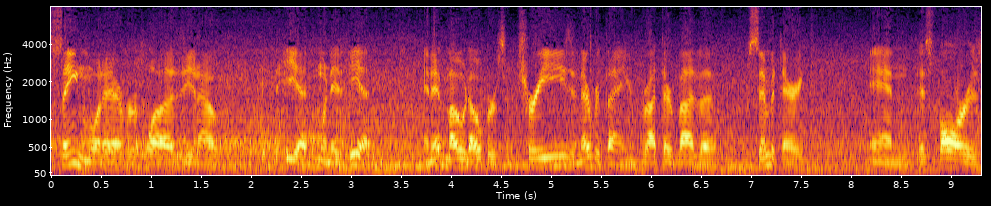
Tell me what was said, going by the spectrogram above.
seen whatever it was, you know, hit when it hit. And it mowed over some trees and everything right there by the cemetery. And as far as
